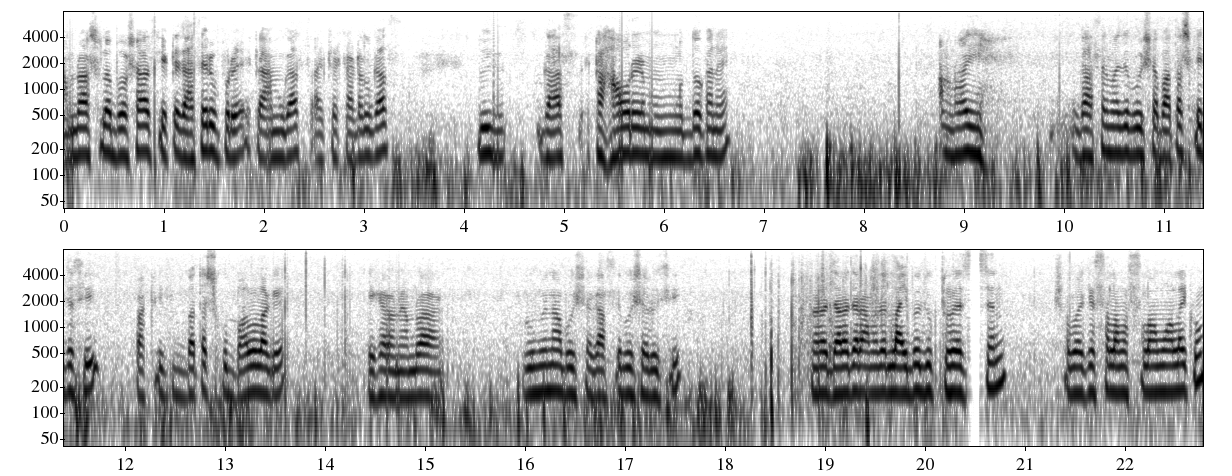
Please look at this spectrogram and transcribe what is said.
আমরা আসলে বসা আছি একটা গাছের উপরে, একটা আম গাছ আর একটা কাঁঠাল গাছ। দুই গাছ, একটা হাওরের মধ্যখানে। আমরা এই গাছের মাঝে বসে বাতাস খাইতেছি। প্রাকৃতিক বাতাস খুব ভালো লাগে। এই কারণে আমরা রুমে না বসে, গাছে বসে রয়েছি। আপনারা যারা যারা আমাদের লাইভে যুক্ত হয়েছেন সবাইকে সালাম আসসালামু আলাইকুম।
